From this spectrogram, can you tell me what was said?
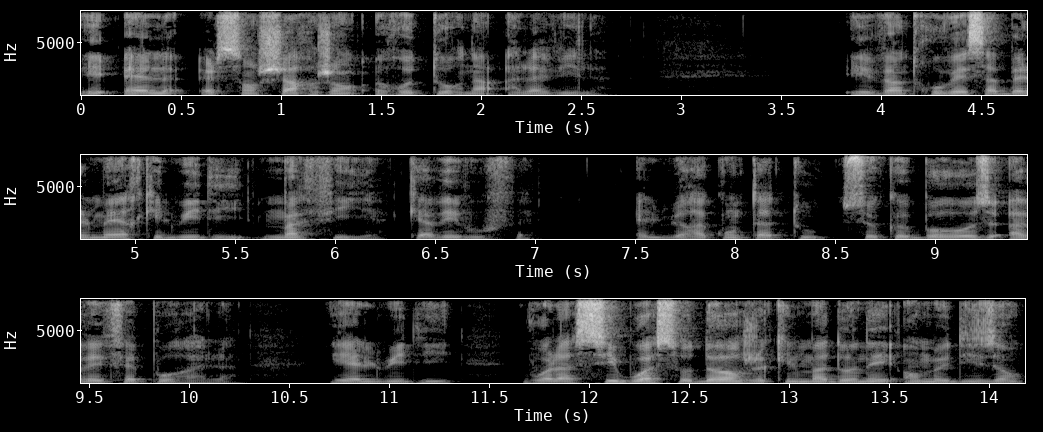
et elle, elle s'en chargeant, retourna à la ville. Et vint trouver sa belle-mère qui lui dit Ma fille, qu'avez-vous fait? Elle lui raconta tout ce que Boaz avait fait pour elle. Et elle lui dit Voilà six boisseaux d'orge qu'il m'a donnés en me disant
